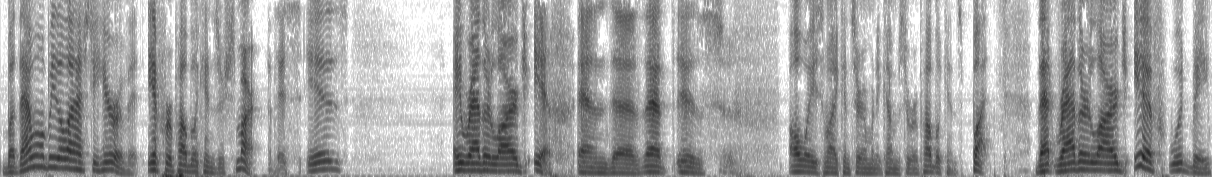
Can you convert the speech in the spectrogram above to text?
But that won't be the last you hear of it if Republicans are smart. This is a rather large if, and uh, that is always my concern when it comes to Republicans. But that rather large if would be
